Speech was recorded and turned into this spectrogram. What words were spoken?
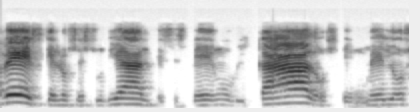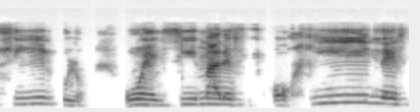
vez que los estudiantes estén ubicados en medio círculo o encima de sus cojines,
